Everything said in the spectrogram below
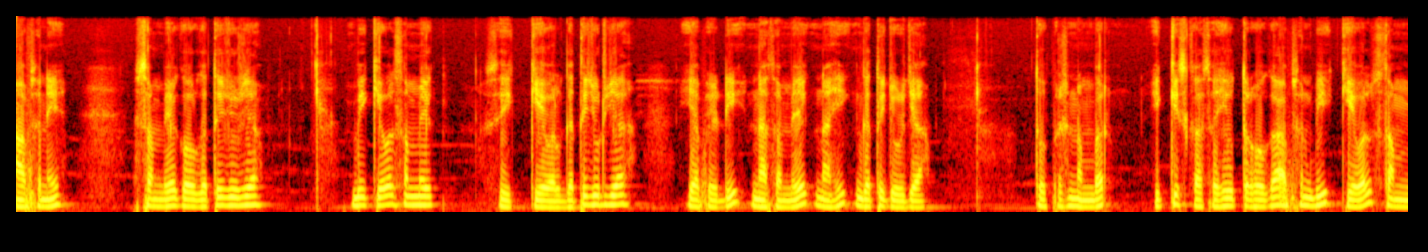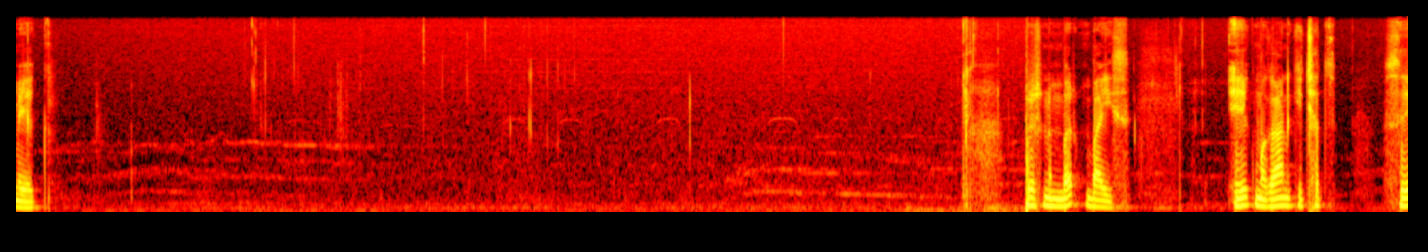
ऑप्शन ए, संवेग और गतिज ऊर्जा। बी, केवल संवेग। सी, केवल गतिज ऊर्जा। या फिर डी, ना संवेग, ना ही गतिज ऊर्जा। तो प्रश्न नंबर 21 का सही उत्तर होगा, ऑप्शन बी, केवल संवेग। प्रश्न नंबर 22 एक मकान की छत से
